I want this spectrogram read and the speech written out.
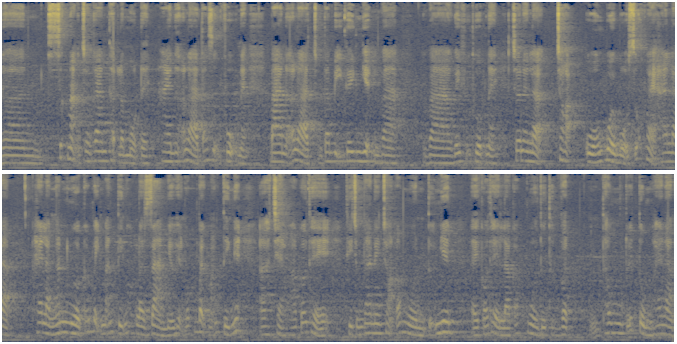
uh, sức nặng cho gan thận là một này hai nữa là tác dụng phụ này ba nữa là chúng ta bị gây nghiện và và gây phụ thuộc này. Cho nên là chọn uống bồi bổ sức khỏe hay là hay là ngăn ngừa các bệnh mãn tính hoặc là giảm biểu hiện của các bệnh mãn tính ấy, à, trẻ hóa cơ thể ấy, thì chúng ta nên chọn các nguồn tự nhiên. Đấy có thể là các nguồn từ thực vật thông tuyết tùng hay là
